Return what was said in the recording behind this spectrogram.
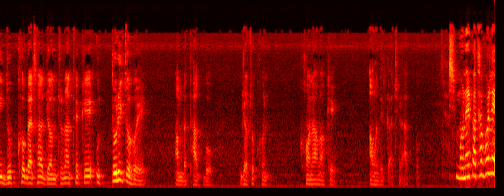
এই দুঃখ ব্যথা যন্ত্রণা থেকে উত্তরিত হয়ে আমরা থাকব যতক্ষণ খনামাকে আমাদের কাছে রাখব। মনের কথা বলে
